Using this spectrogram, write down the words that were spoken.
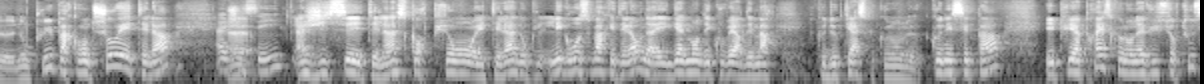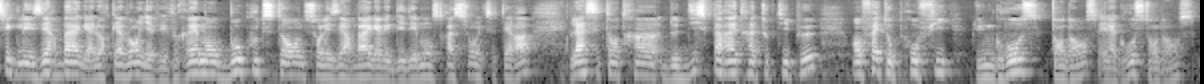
euh, non plus. Par contre, Shoei était là. AJC. AJC était là, Scorpion était là. Donc les grosses marques étaient là. On a également découvert des marques que de casques que l'on ne connaissait pas. Et puis après, ce que l'on a vu surtout, c'est que les airbags, alors qu'avant il y avait vraiment beaucoup de stands sur les airbags avec des démonstrations, etc. Là, c'est en train de disparaître un tout petit peu, en fait au profit d'une grosse tendance. Et la grosse tendance,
